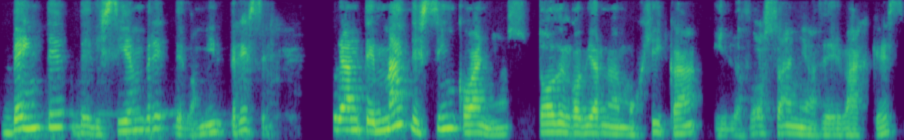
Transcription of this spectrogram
20 de diciembre de 2013. Durante más de cinco años, todo el gobierno de Mujica y los dos años de Vázquez,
